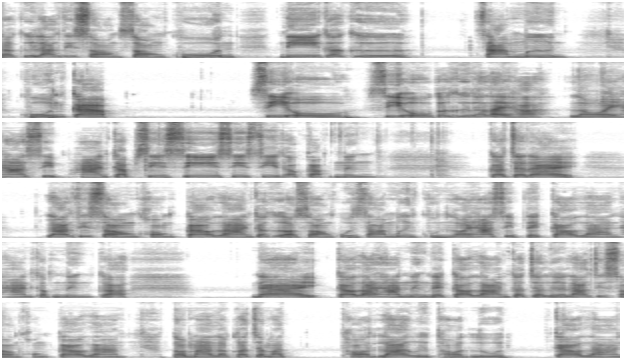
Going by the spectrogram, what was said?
ก็คือรากที่ 2 2 คูณ d ก็คือ 30,000 คูณกับ co co ก็คือเท่าไหร่คะ 150 หารกับ cc cc เท่ากับ 1 ก็จะได้รากที่ 2 ของ 9 ล้านก็คือเอา2คูณ30,000คูณ150 ได้ 9 ล้านหารกับ 1 ก็ได้ 9 ล้านหาร 1 ได้ 9 ล้าน ก็จะเหลือรากที่ 2 ของ 9 ล้าน ต่อมาเราก็จะมาถอดรากหรือถอดรูท9ล้าน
